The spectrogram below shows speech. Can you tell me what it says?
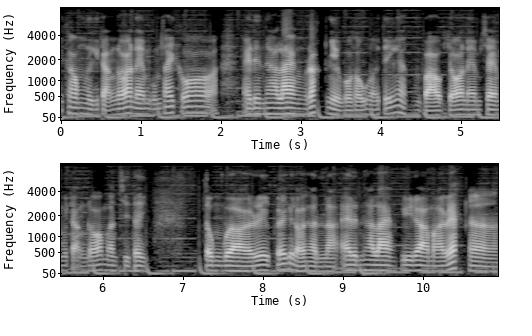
2-0 thì cái trận đó anh em cũng thấy có Eden Haaland rất nhiều cầu thủ nổi tiếng vào cho anh em xem cái trận đó Man City tung vào với cái đội hình là Eden Haaland, Gira Mahrez. À,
